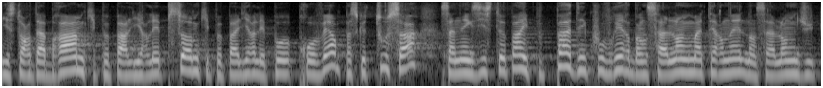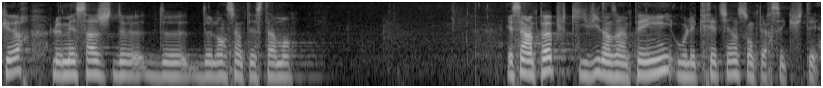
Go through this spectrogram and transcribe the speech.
l'histoire d'Abraham, qui ne peut pas lire les psaumes, qui ne peut pas lire les proverbes parce que tout ça, ça n'existe pas. Il ne peut pas découvrir dans sa langue maternelle, dans sa langue du cœur, le message de l'Ancien Testament. Et c'est un peuple qui vit dans un pays où les chrétiens sont persécutés.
